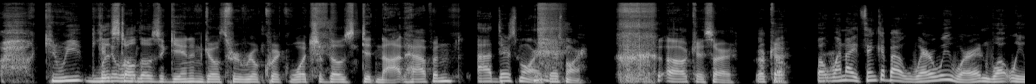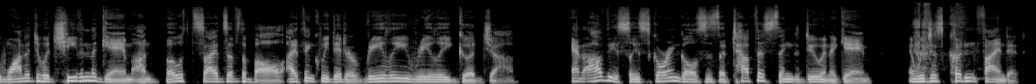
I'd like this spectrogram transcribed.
Yeah. Can we list we- all those again and go through real quick which of those did not happen? Uh, there's more. There's more. oh, okay, sorry. Okay. But when I think about where we were and what we wanted to achieve in the game on both sides of the ball, I think we did a really, really good job. And obviously, scoring goals is the toughest thing to do in a game, and we just couldn't find it.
